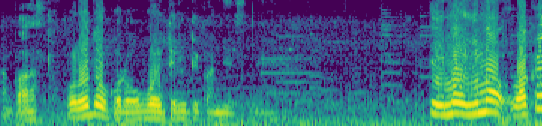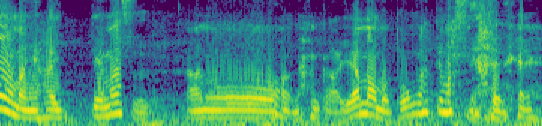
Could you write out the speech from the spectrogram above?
なんかところどころ覚えてるって感じですねでもう今、和歌山に入ってます。あのー、なんか山もとんがってますね、あれね。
